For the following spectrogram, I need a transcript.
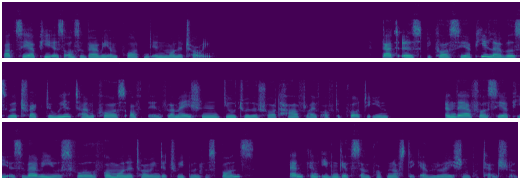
but CRP is also very important in monitoring. That is because CRP levels will track the real-time course of the inflammation due to the short half-life of the protein, and therefore CRP is very useful for monitoring the treatment response and can even give some prognostic evaluation potential.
